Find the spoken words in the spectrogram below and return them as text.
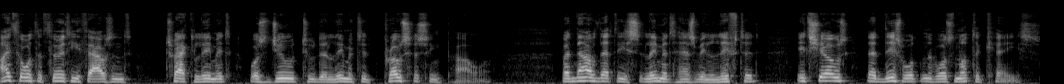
I thought the 30,000 track limit was due to the limited processing power. But now that this limit has been lifted, it shows that this was not the case.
